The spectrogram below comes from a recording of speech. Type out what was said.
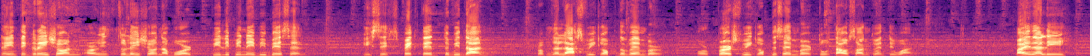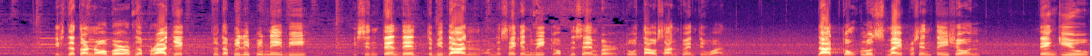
the integration or installation aboard Philippine Navy vessel is expected to be done from the last week of November or first week of December 2021. Finally, is the turnover of the project to the Philippine Navy is intended to be done on the second week of December 2021. That concludes my presentation. Thank you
